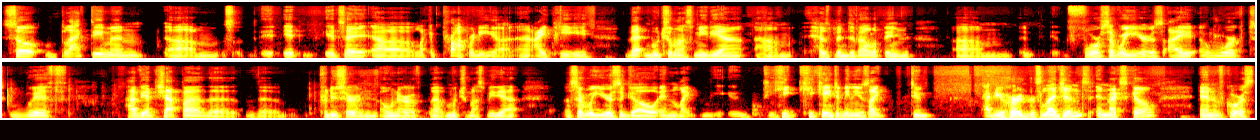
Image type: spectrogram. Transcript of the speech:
So Black Demon um, it, it it's a uh, like a property, uh, an IP that Mucho Mas Media um, has been developing um, for several years. I worked with Javier Chapa, the the producer and owner of uh, Mucho Mas Media, several years ago, and like he he came to me and he was like, "Dude, have you heard this legend in Mexico?" And of course,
